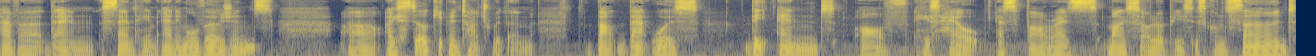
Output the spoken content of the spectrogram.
ever then sent him any more versions. Uh, I still keep in touch with him, but that was the end of his help as far as my solo piece is concerned.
